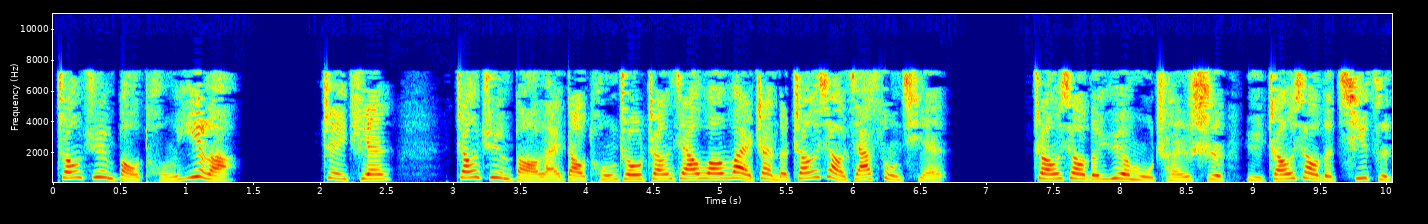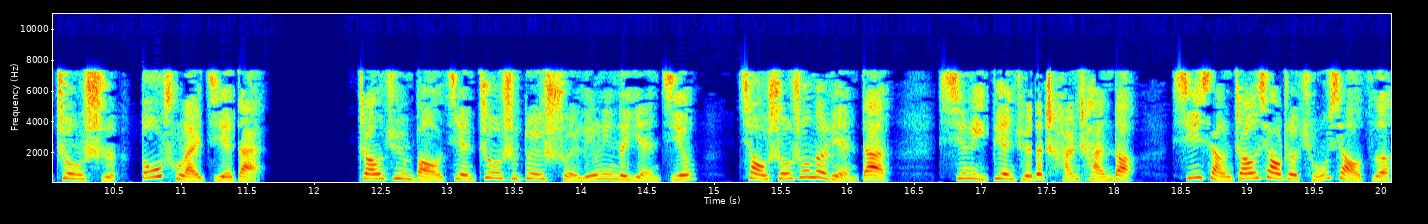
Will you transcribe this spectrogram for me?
张俊宝同意了。这天，张俊宝来到通州张家湾外站的张孝家送钱。张孝的岳母陈氏与张孝的妻子郑氏都出来接待。张俊宝见郑氏对水灵灵的眼睛、俏生生的脸蛋，心里便觉得馋馋的，心想张孝这穷小子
